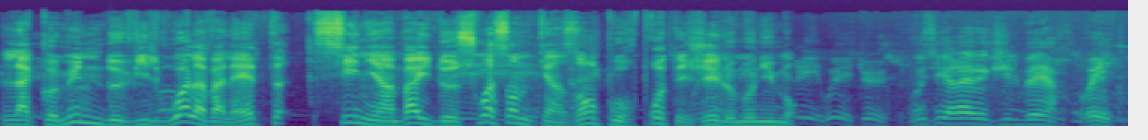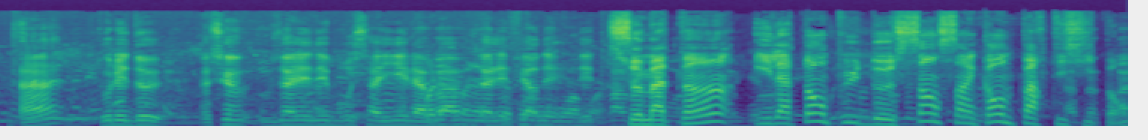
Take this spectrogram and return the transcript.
la commune de Villebois-la-Valette signe un bail de 75 ans pour protéger le monument. Vous irez avec Gilbert Oui. Hein Tous les deux. Parce que vous allez débroussailler là-bas, vous allez faire des, des travaux. Ce matin, il attend plus de 150 participants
